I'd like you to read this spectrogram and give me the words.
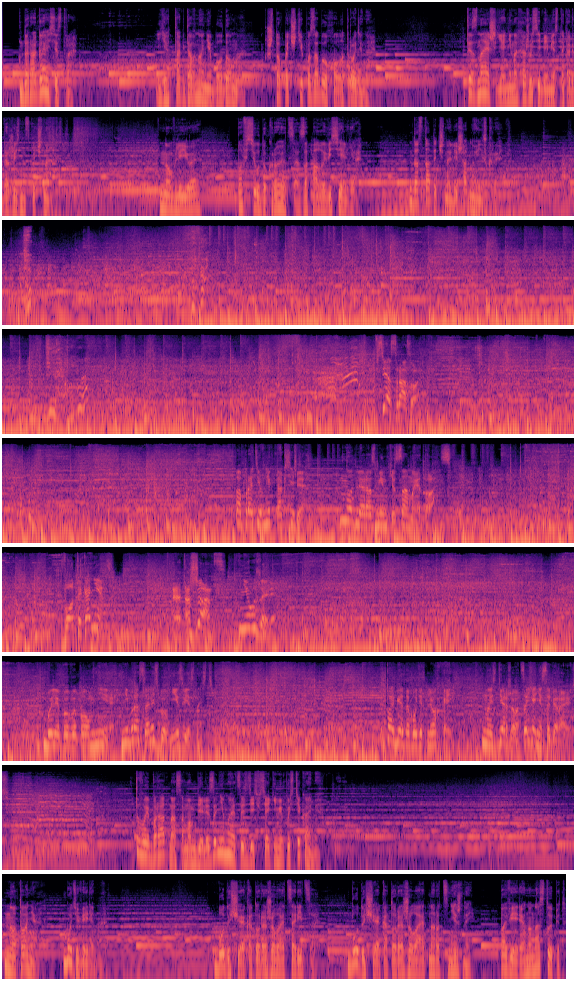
Дорогая сестра, я так давно не был дома, что почти позабыл холод Родины. Ты знаешь, я не нахожу себе места, когда жизнь скучна. Но в Лиюэ повсюду кроются запалы веселья. Достаточно лишь одной искры. Все сразу! А противник так себе. Но для разминки самое то. Вот и конец! Это шанс! Неужели? Были бы вы поумнее, не бросались бы в неизвестность. Победа будет легкой, но сдерживаться я не собираюсь. Твой брат на самом деле занимается здесь всякими пустяками. Но, Тоня, будь уверена. Будущее, которое желает царица, будущее, которое желает народ Снежный, поверь, оно наступит.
